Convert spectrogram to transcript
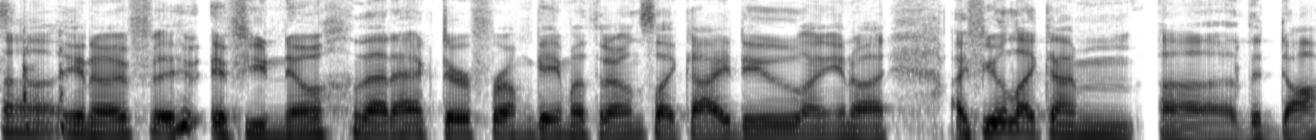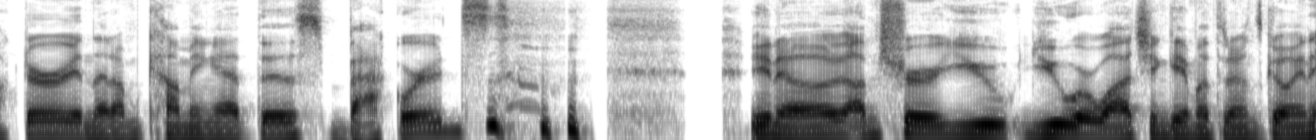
Uh, you know, if if you know that actor from Game of Thrones like I do, I, you know, I, I feel like I'm uh, the doctor in that I'm coming at this backwards. you know, I'm sure you you were watching Game of Thrones going,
